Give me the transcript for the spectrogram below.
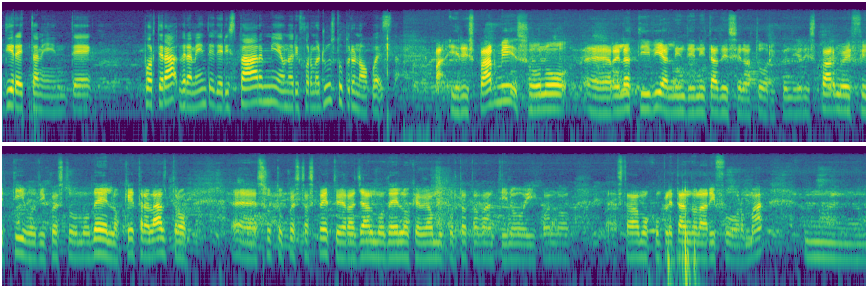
direttamente porterà veramente dei risparmi? È una riforma giusta oppure no questa? Ma I risparmi sono eh, relativi all'indennità dei senatori, quindi il risparmio effettivo di questo modello che tra l'altro eh, sotto questo aspetto era già il modello che avevamo portato avanti noi quando eh, stavamo completando la riforma, mh, mm,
